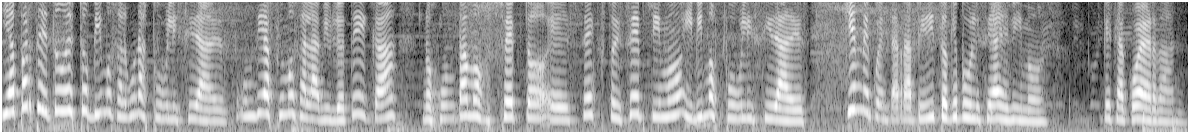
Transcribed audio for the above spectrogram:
y aparte de todo esto, vimos algunas publicidades. Un día fuimos a la biblioteca, nos juntamos septo, eh, sexto y séptimo y vimos publicidades. ¿Quién me cuenta rapidito qué publicidades vimos? ¿Qué se acuerdan?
